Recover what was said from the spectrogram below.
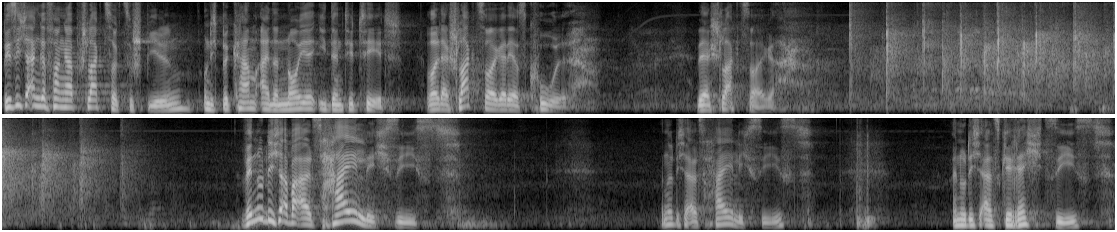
Bis ich angefangen habe, Schlagzeug zu spielen und ich bekam eine neue Identität. Weil der Schlagzeuger, der ist cool. Der Schlagzeuger. Wenn du dich aber als heilig siehst, wenn du dich als heilig siehst, wenn du dich als gerecht siehst,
